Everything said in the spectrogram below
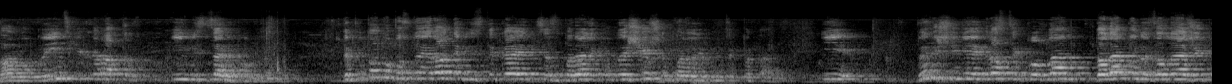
загальноукраїнський характер і місцеві проблеми. Депутат обласної ради він стикається з переліком найширшим переліком цих питань. І вирішення якраз цих проблем далеко не залежить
